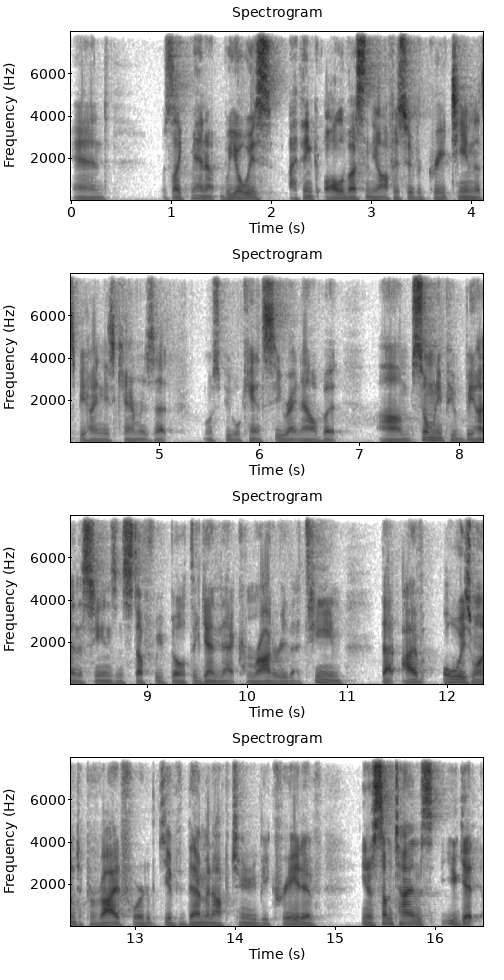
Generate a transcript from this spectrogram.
And it was like, man, we always, I think all of us in the office have a great team that's behind these cameras that most people can't see right now, but um, so many people behind the scenes and stuff we've built. Again, that camaraderie, that team that I've always wanted to provide for to give them an opportunity to be creative. You know, sometimes you get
